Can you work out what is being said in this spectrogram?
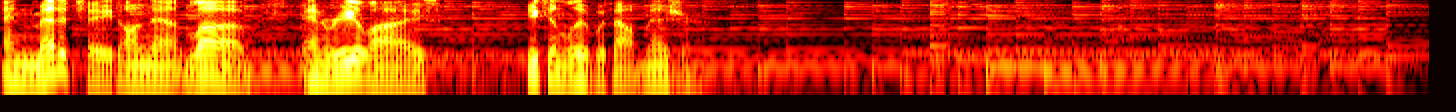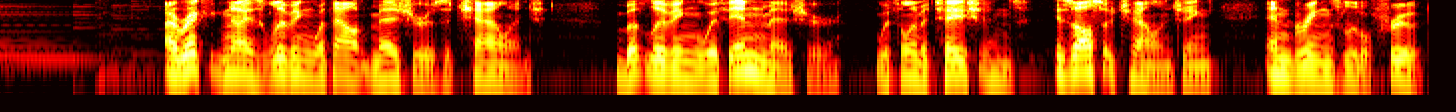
and meditate on that love and realize you can live without measure. I recognize living without measure is a challenge, but living within measure, with limitations, is also challenging and brings little fruit.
